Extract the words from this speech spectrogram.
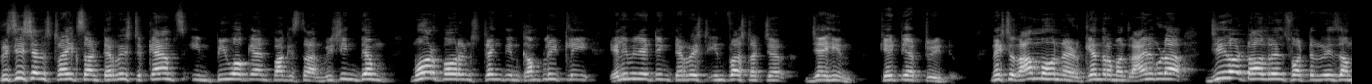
precision strikes on terrorist camps in POK and Pakistan, wishing them more power and strength in completely eliminating terrorist infrastructure. Jai Hind, KTR tweet. Next Rammohan Naidu కేంద్ర మంత్రి. ఆయన కూడా zero tolerance for terrorism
